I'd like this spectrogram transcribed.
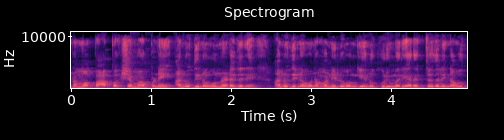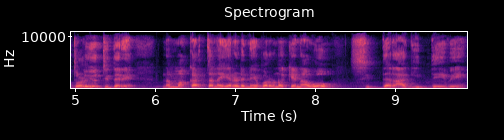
ನಮ್ಮ ಪಾಪ ಕ್ಷಮಾಪಣೆ ಅನುದಿನವೂ ನಡೆದರೆ, ಅನುದಿನವೂ ನಮ್ಮ ನಿಲುವಂಗಿಯನ್ನು ಕುರಿಮರಿಯ ರಕ್ತದಲ್ಲಿ ನಾವು ತೊಳೆಯುತ್ತಿದ್ದರೆ, ನಮ್ಮ ಕರ್ತನ ಎರಡನೇ ಬರೋಣಕ್ಕೆ ನಾವು ಸಿದ್ಧರಾಗಿದ್ದೇವೆ,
